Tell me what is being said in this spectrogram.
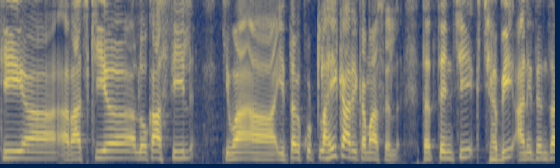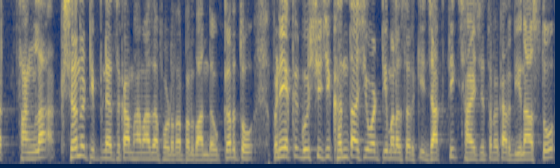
की राजकीय लोक असतील किंवा इतर कुठलाही कार्यक्रम असेल तर त्यांची छबी आणि त्यांचा चांगला क्षण टिपण्याचं काम हा माझा फोटोग्राफर बांधव करतो. पण एक गोष्टीची खंत अशी वाटते मला सर की जागतिक छायाचित्रकार दिन असतो.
